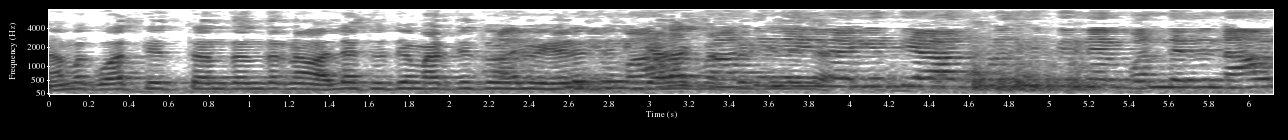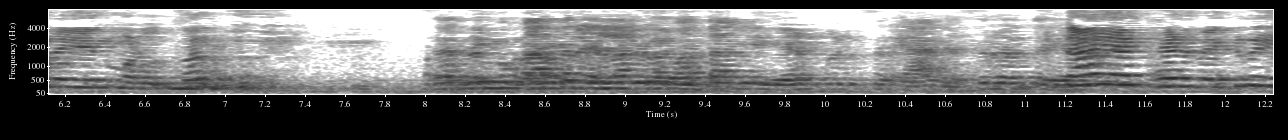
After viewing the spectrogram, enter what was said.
ನಮಗ್ ಗೊತ್ತಿತ್ತು ಅಂತಂದ್ರೆ ನಾವು ಅಲ್ಲೇ ಸುದ್ದಿ ಮಾಡ್ತಿದ್ವಿ ನೀವು ಹೇಳಿದ್ದೀನಿ ನೀವು ಕೇಳಕ್ ಬರ್ತಿರ್ಲಿಲ್ಲ ಆ ನಾವ್ರೆ ಏನ್ ಮಾಡೋದು ಸರ್? ಸರ್ ನಿಮ್ಮ ಮುಖಾಂತರ ಎಲ್ಲರಿಗೂ ಗೊತ್ತಾಗ್ಲಿ ಹೇಳ್ಬಿಡ್ರಿ ಸರ್. ಯಾರ ಹೆಸರು ಅಂತ ನಾ ಯಾಕೆ ಹೇಳ್ಬೇಕ್ರಿ?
